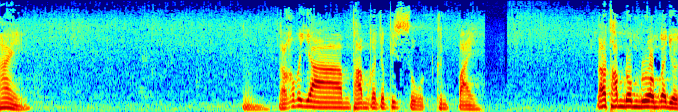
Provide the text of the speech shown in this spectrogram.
ให้เราก็พยายามทำก็จะพิสูจน์ขึ้นไป เราทำรวมๆก็อยู่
